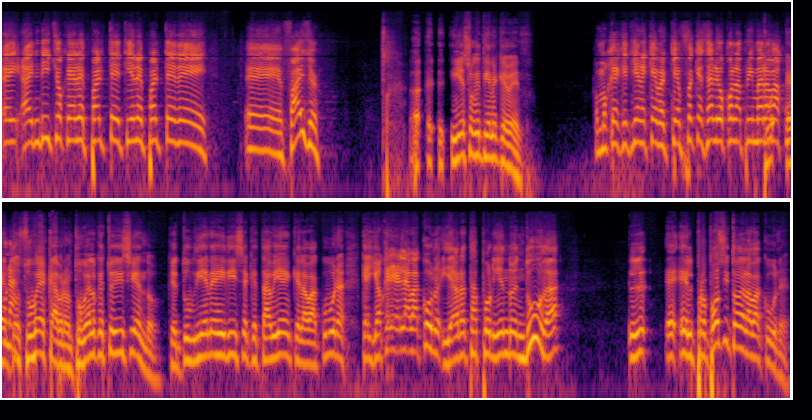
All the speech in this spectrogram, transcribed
hay- han dicho que él es parte, tiene parte de eh, Pfizer. Ah, eh, ¿Y eso qué tiene que ver? ¿Cómo que, que tiene que ver? ¿Quién fue que salió con la primera vacuna? Entonces tú ves, cabrón, tú ves lo que estoy diciendo. Que tú vienes y dices que está bien, que la vacuna, que yo quería la vacuna, y ahora estás poniendo en duda el, el propósito de la vacuna.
